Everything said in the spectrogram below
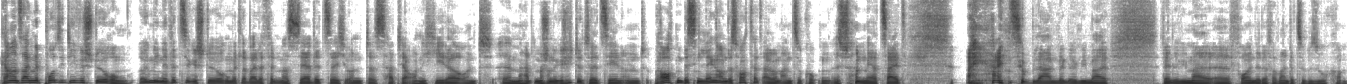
kann man sagen, eine positive Störung. Irgendwie eine witzige Störung. Mittlerweile findet man es sehr witzig und das hat ja auch nicht jeder und äh, man hat immer schon eine Geschichte zu erzählen und braucht ein bisschen länger, um das Hochzeitsalbum anzugucken. Ist schon mehr Zeit einzuplanen, wenn irgendwie mal, wenn irgendwie mal äh, Freunde oder Verwandte zu Besuch kommen.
